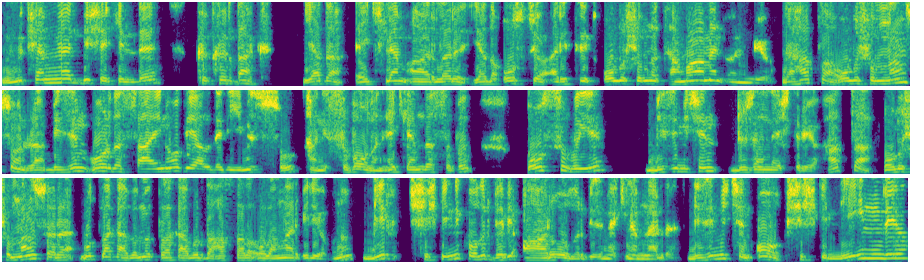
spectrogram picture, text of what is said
mükemmel bir şekilde kıkırdak ya da eklem ağrıları ya da osteoartrit oluşumunu tamamen önlüyor. Ve hatta oluşumdan sonra bizim orada synovial dediğimiz su hani sıvı olan eklemde sıvı o sıvıyı bizim için düzenleştiriyor. Hatta oluşumdan sonra mutlaka ve mutlaka burada hastalığı olanlar biliyor bunu. Bir şişkinlik olur ve bir ağrı olur bizim eklemlerde. Bizim için o şişkinliği indiriyor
